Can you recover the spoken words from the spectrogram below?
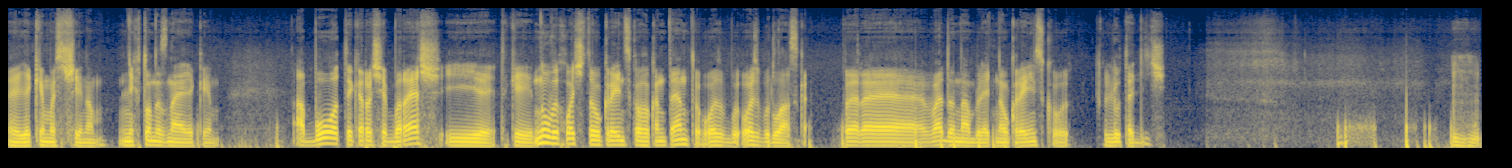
е, якимось чином. Ніхто не знає яким. Або ти, коротше, береш і такий, ну, ви хочете українського контенту, ось, ось будь ласка. Переведена, блядь, на українську люта діч. Угу.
